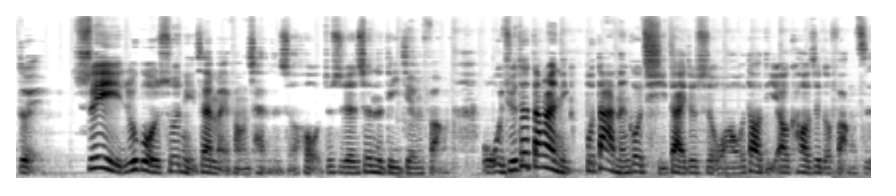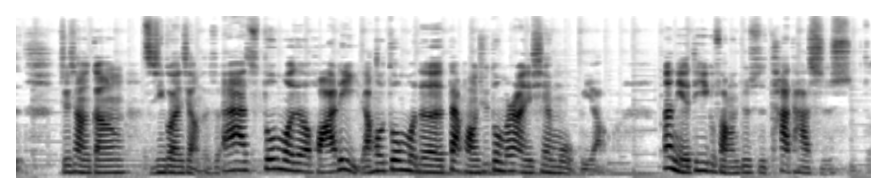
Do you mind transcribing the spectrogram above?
对。所以，如果说你在买房产的时候，就是人生的第一间房，我我觉得当然你不大能够期待，就是哇，我到底要靠这个房子，就像刚刚执行官讲的说啊，多么的华丽，然后多么的蛋黄区，多么让人羡慕，不要。那你的第一个房就是踏踏实实的，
